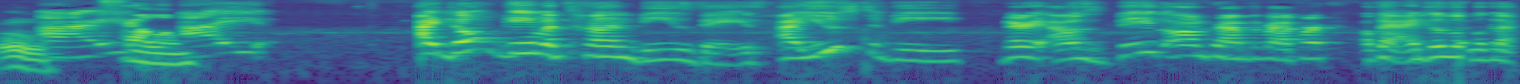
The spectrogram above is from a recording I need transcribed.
Oh, I I I don't game a ton these days. I used to be very. I was big on Crab the Rapper. Okay, I did look, look it up.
